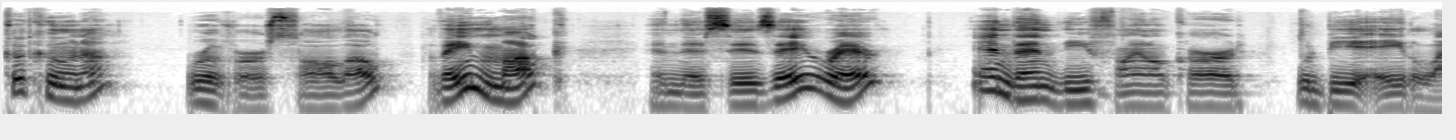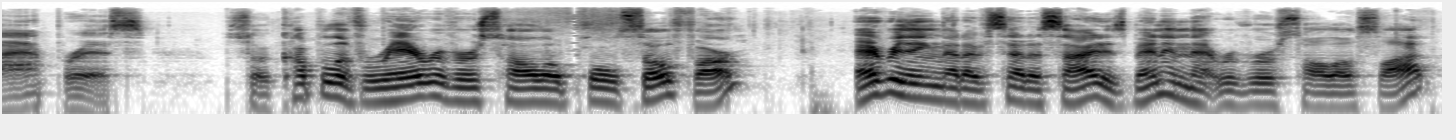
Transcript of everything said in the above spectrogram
Kakuna. Reverse Holo of a Muk. And this is a rare. And then the final card would be a Lapras. So a couple of rare reverse holo pulls so far. Everything that I've set aside has been in that reverse holo slot.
